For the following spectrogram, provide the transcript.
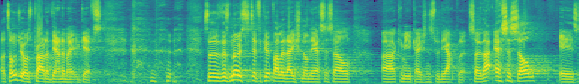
I told you I was proud of the animated GIFs. so there's no certificate validation on the SSL uh, communications with the applet. So that SSL is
